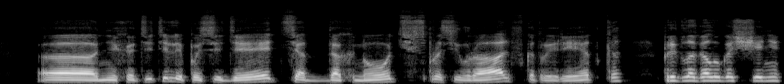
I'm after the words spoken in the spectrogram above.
— А не хотите ли посидеть, отдохнуть? — спросил Ральф, который редко предлагал угощение,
